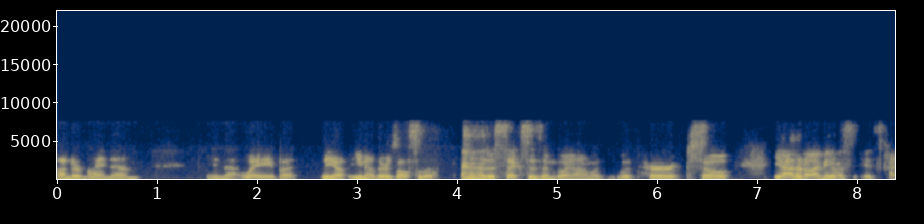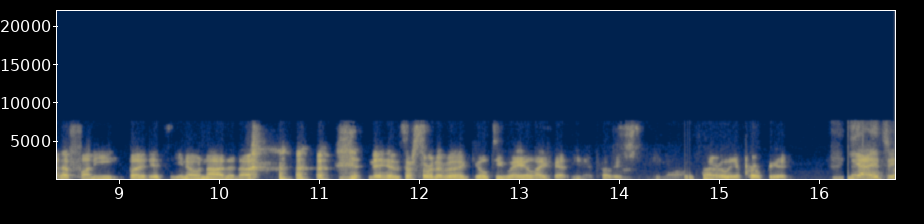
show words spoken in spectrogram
undermine them in that way. But the you know there's also the the sexism going on with with her. So yeah, I don't know. I mean, it was it's kind of funny, but it's you know not in a it's a sort of a guilty way. Like you know probably you know it's not really appropriate. yeah, it's a,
